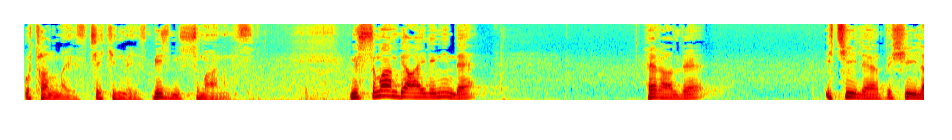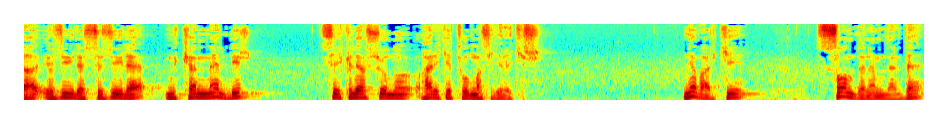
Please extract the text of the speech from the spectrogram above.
utanmayız, çekinmeyiz. Biz Müslümanız. Müslüman bir ailenin de herhalde içiyle, dışıyla, özüyle, sözüyle mükemmel bir sirkülasyonu, hareket olması gerekir. Ne var ki son dönemlerde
